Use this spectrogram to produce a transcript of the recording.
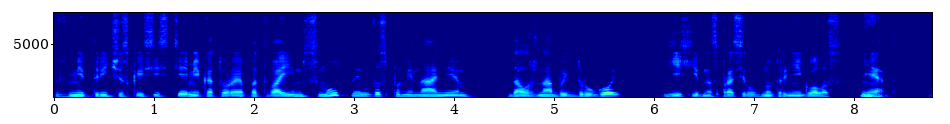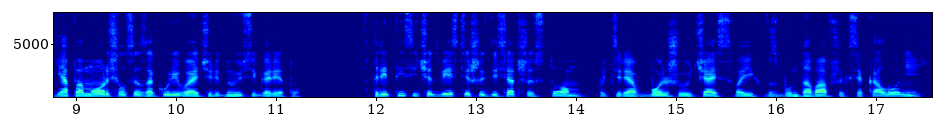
в метрической системе, которая по твоим смутным воспоминаниям должна быть другой? Ехидно спросил внутренний голос. Нет. Я поморщился, закуривая очередную сигарету. В 3266-м, потеряв большую часть своих взбунтовавшихся колоний,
